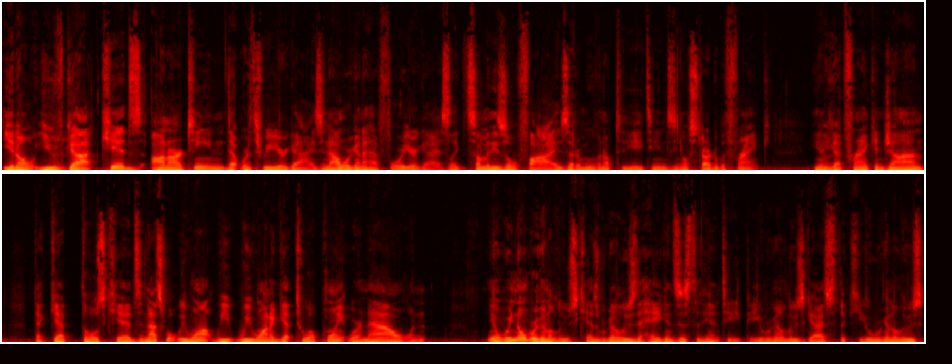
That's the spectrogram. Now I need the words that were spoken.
you know you've got kids on our team that were three year guys, and now we're going to have four year guys. Like some of these old fives that are moving up to the 18s. You know, started with Frank. You know, you got Frank and John that get those kids, and that's what we want. We we want to get to a point where now when you know, we know we're going to lose kids. We're going to lose the Hagenses to the NTDP. We're going to lose guys to the Q. We're going to lose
